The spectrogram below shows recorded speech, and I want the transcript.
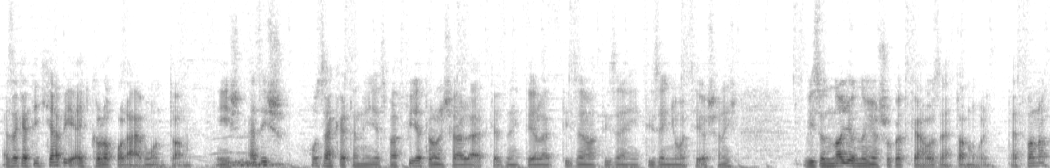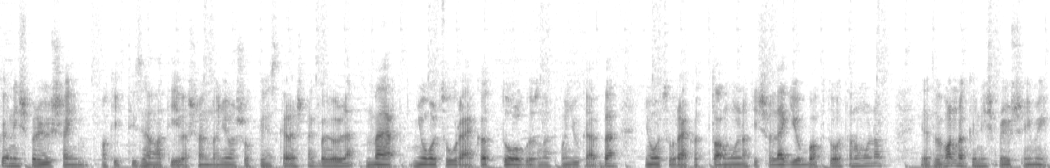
Ezeket így kb. egy kalap alá vontam. És ez is Hozzá kell tenni, hogy ezt már fiatalon is el lehet kezdeni, tényleg 16-17-18 évesen is, viszont nagyon-nagyon sokat kell hozzá tanulni. Tehát vannak olyan ismerőseim, akik 16 évesen nagyon sok pénzt keresnek belőle, mert 8 órákat dolgoznak mondjuk ebbe, 8 órákat tanulnak, és a legjobbaktól tanulnak, illetve vannak olyan ismerőseim,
